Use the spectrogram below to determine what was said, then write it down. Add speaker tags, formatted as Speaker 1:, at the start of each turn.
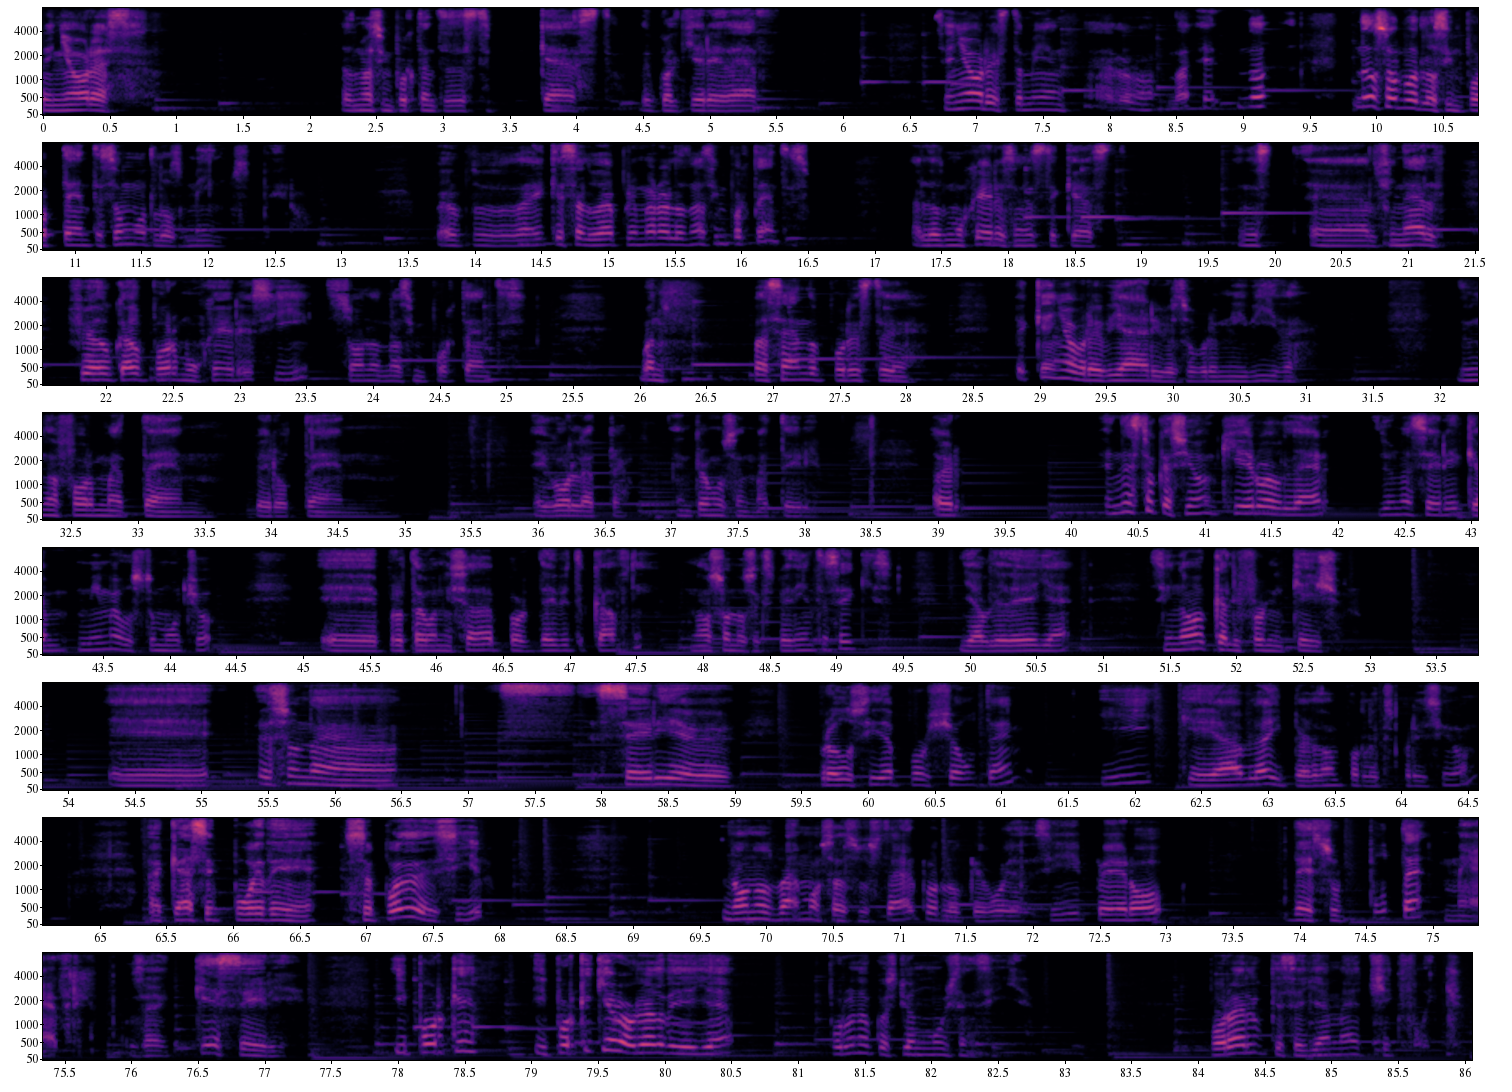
Speaker 1: señoras, las más importantes de este cast, de cualquier edad. Señores, también, eh, no, somos los importantes, somos los menos, pero, pues, hay que saludar primero a los más importantes, a las mujeres en este cast. Eh, al final, fui educado por mujeres y son las más importantes. Bueno, pasando por este pequeño breviario sobre mi vida de una forma tan, pero tan ególatra. Entramos en materia. A ver, en esta ocasión quiero hablar de una serie que a mí me gustó mucho, eh, protagonizada por David Duchovny. No son los Expedientes X, ya hablé de ella, sino Californication. Eh, es una serie producida por Showtime y que habla, y perdón por la expresión, acá se puede, se puede decir, no nos vamos a asustar por lo que voy a decir, pero de su puta madre. O sea, qué serie. ¿Y por qué? ¿Y por qué quiero hablar de ella? Por una cuestión muy sencilla. Por algo que se llama chick flick.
